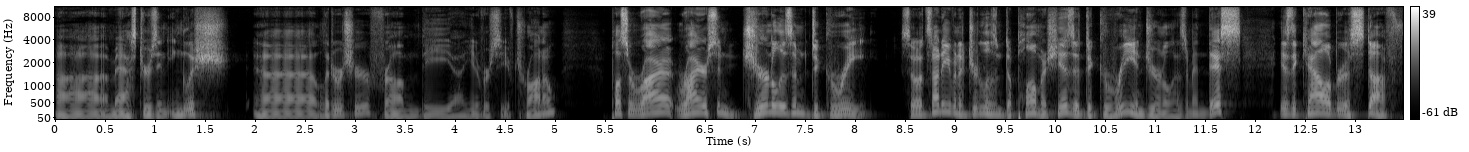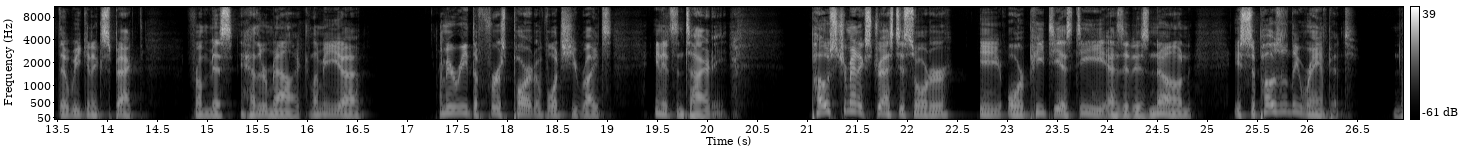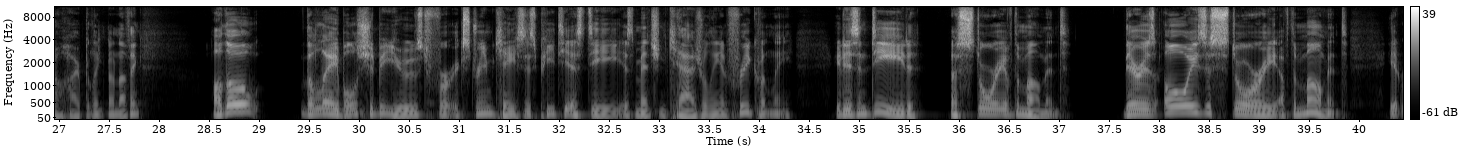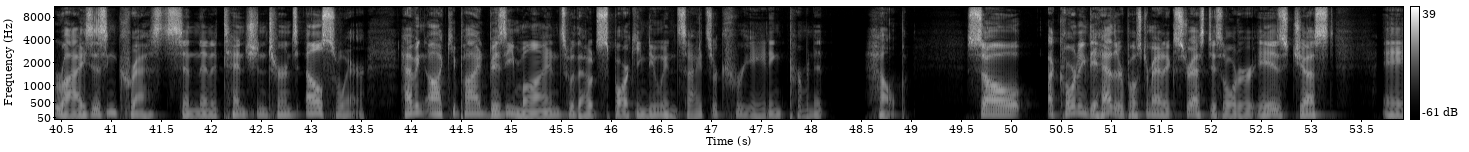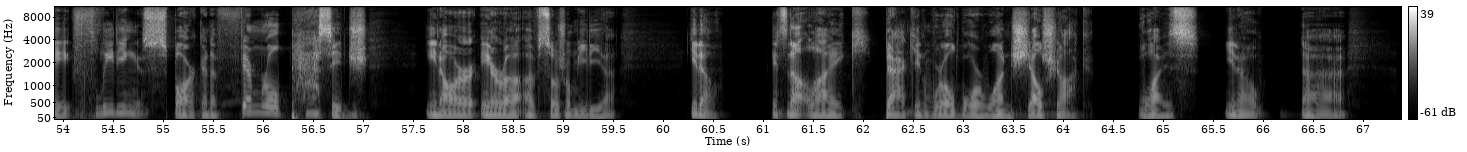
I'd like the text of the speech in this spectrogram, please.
uh, a master's in English uh, literature from the uh, University of Toronto, plus a Ryerson journalism degree. So it's not even a journalism diploma. She has a degree in journalism. And this is the caliber of stuff that we can expect from Miss Heather Mallick. Let me uh, let me read the first part of what she writes in its entirety. Post traumatic stress disorder, or PTSD as it is known, is supposedly rampant no hyperlink, no nothing. Although the label should be used for extreme cases, PTSD is mentioned casually and frequently. It is indeed a story of the moment. There is always a story of the moment. It rises and crests, and then attention turns elsewhere, having occupied busy minds without sparking new insights or creating permanent help. So, according to Heather, post traumatic stress disorder is just a fleeting spark, an ephemeral passage in our era of social media. You know, it's not like back in World War One, shell shock was, you know, uh,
